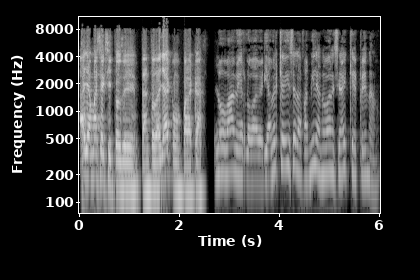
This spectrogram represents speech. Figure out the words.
haya más éxitos de tanto de allá como para acá. Lo va a ver, lo va a ver. Y a ver qué dice la familia, no van a decir, ay, qué pena.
